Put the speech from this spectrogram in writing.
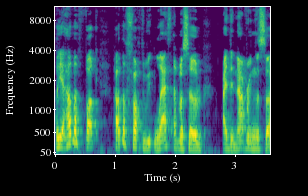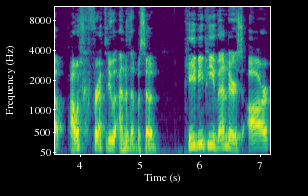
Oh yeah, how the fuck? How the fuck did we? Last episode, I did not bring this up. I almost forgot to do it on this episode. PvP vendors are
